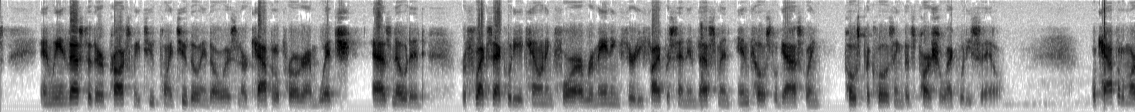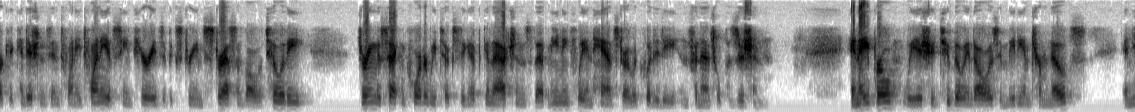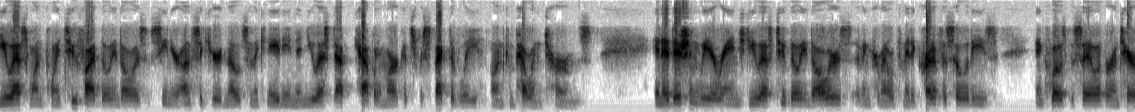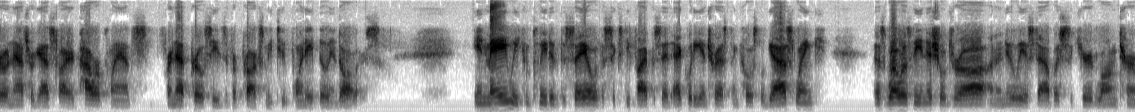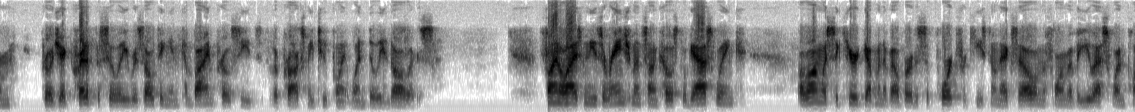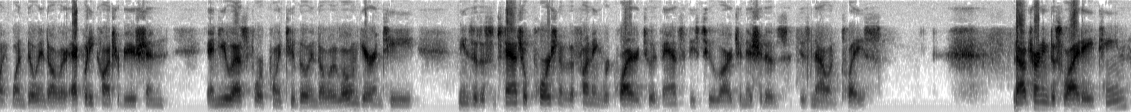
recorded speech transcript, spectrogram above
and we invested approximately 2.2 billion dollars in our capital program, which, as noted, reflects equity accounting for our remaining 35% investment in Coastal GasLink post the closing of its partial equity sale. While capital market conditions in 2020 have seen periods of extreme stress and volatility, during the second quarter, we took significant actions that meaningfully enhanced our liquidity and financial position. In April, we issued $2 billion in medium-term notes and US $1.25 billion of senior unsecured notes in the Canadian and U.S. debt capital markets, respectively, on compelling terms. In addition, we arranged US $2 billion of incremental committed credit facilities and closed the sale of our Ontario natural gas-fired power plants for net proceeds of approximately $2.8 billion. In May, we completed the sale of a 65% equity interest in Coastal GasLink as well as the initial draw on a newly established secured long-term project credit facility, resulting in combined proceeds of approximately 2.1 billion dollars. Finalizing these arrangements on Coastal GasLink, along with secured government of Alberta support for Keystone XL in the form of a US $1.1 billion equity contribution and US $4.2 billion loan guarantee, means that a substantial portion of the funding required to advance these two large initiatives is now in place. Now turning to slide 18.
